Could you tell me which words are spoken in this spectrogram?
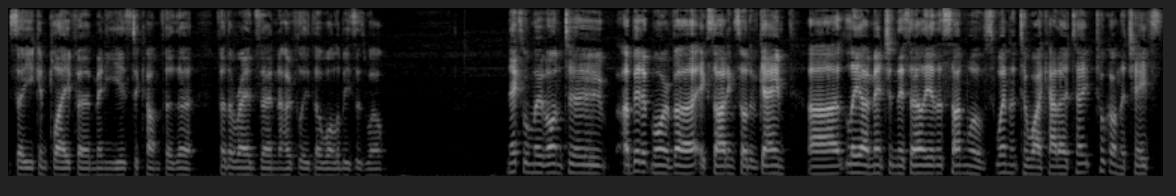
so you can play for many years to come for the for the Reds and hopefully the Wallabies as well. Next, we'll move on to a bit more of a exciting sort of game. Uh, Leo mentioned this earlier. The Sunwolves went to Waikato, ta took on the Chiefs,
